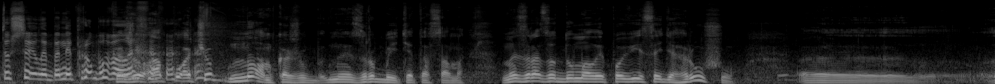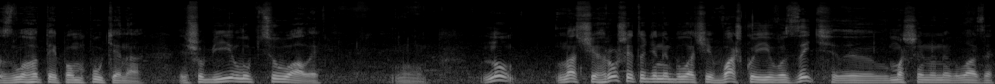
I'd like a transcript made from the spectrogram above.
Тушили би, не пробували. Кажу, а, а що б нам кажу, не зробити те саме? Ми зразу думали повісити грушу е- з логотипом Путіна, щоб її лупцювали. Ну, Ну, у нас ще грошей тоді не було, чи важко її возити, е, в машину не влазить.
